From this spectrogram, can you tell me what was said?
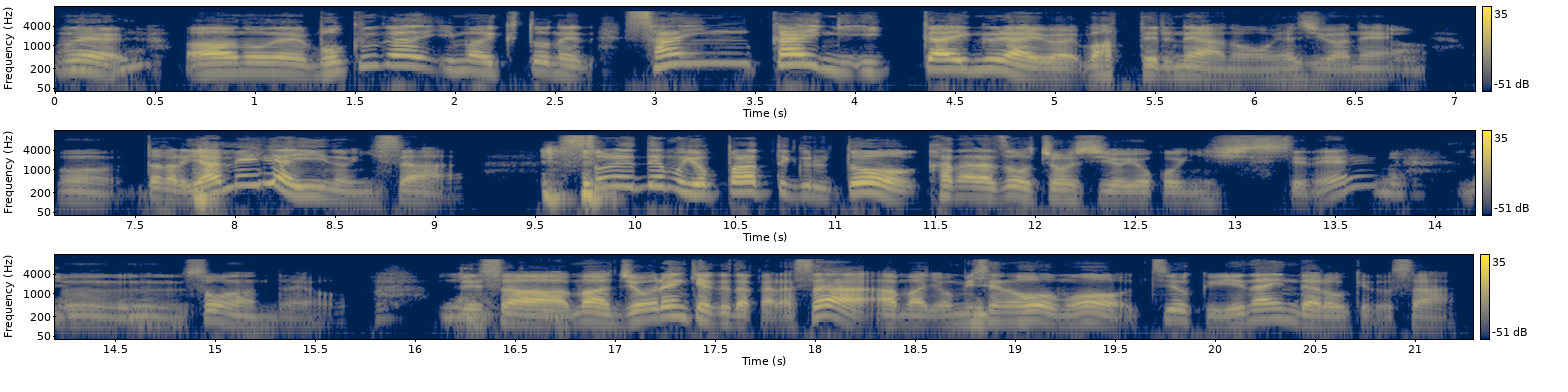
ね、あのね、僕が今行くとね、3回に1回ぐらいは割ってるね、あの親父はね。うん。だからやめりゃいいのにさ、それでも酔っ払ってくると、必ずお調子を横にしてね。ねうんうん、そうなんだよ。うんでさ、まあ常連客だからさ、あまりお店の方も強く言えないんだろうけどさ、うん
